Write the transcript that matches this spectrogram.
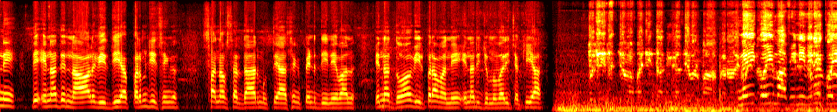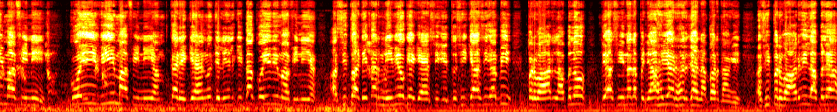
ਨੇ ਤੇ ਇਹਨਾਂ ਦੇ ਨਾਲ ਵੀਰ ਜੀ ਆ ਪਰਮਜੀਤ ਸਿੰਘ ਸਨ of ਸਰਦਾਰ ਮੁਖਤਿਆਰ ਸਿੰਘ ਪਿੰਡ ਦੀਨੇਵਾਲ ਇਹਨਾਂ ਦੋਵਾਂ ਵੀਰ ਭਰਾਵਾਂ ਨੇ ਇਹਨਾਂ ਦੀ ਜ਼ਿੰਮੇਵਾਰੀ ਚੱਕੀ ਆ। ਤੁਸੀਂ ਸੱਚੇ ਹੋ ਬਾਬਾ ਜੀ ਸਾਡੀ ਗਲਤੀ ਪਰ ਮਾਫ ਕਰੋ। ਨਹੀਂ ਕੋਈ ਮਾਫੀ ਨਹੀਂ ਵੀਰੇ ਕੋਈ ਮਾਫੀ ਨਹੀਂ। ਕੋਈ ਵੀ ਮਾਫੀ ਨਹੀਂ ਆ। ਘਰੇ ਗਿਆ ਨੂੰ ਜਲੀਲ ਕੀਤਾ ਕੋਈ ਵੀ ਮਾਫੀ ਨਹੀਂ ਆ। ਅਸੀਂ ਤੁਹਾਡੇ ਘਰ ਨੀਵੇਂ ਹੋ ਕੇ ਗਏ ਸੀਗੇ। ਤੁਸੀਂ ਕਿਹਾ ਸੀਗਾ ਵੀ ਪਰਿਵਾਰ ਲੱਭ ਲਓ ਤੇ ਅਸੀਂ ਇਹਨਾਂ ਦਾ 50000 ਹਰਜਾਨਾ ਭਰ ਦਾਂਗੇ। ਅਸੀਂ ਪਰਿਵਾਰ ਵੀ ਲੱਭ ਲਿਆ।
